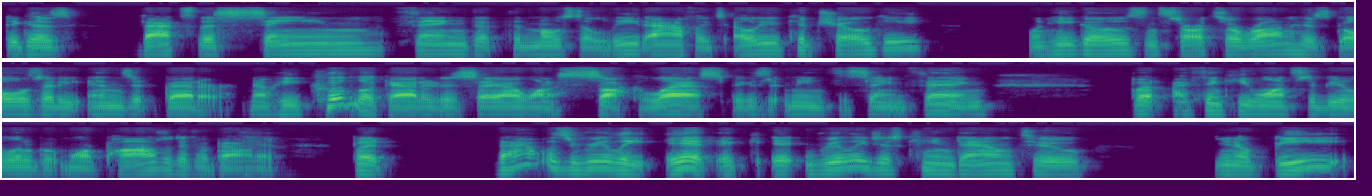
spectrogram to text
because that's the same thing that the most elite athletes, Eliud Kipchoge, when he goes and starts a run, his goal is that he ends it better. Now, he could look at it and say, I want to suck less because it means the same thing. But I think he wants to be a little bit more positive about it. But that was really it. It, it really just came down to, you know, be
